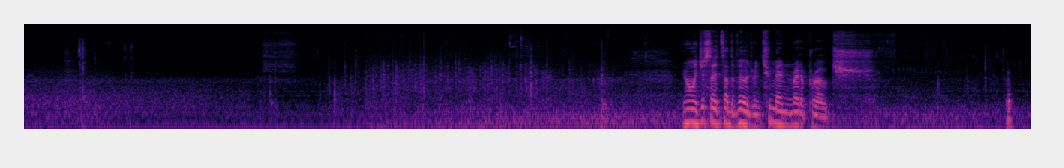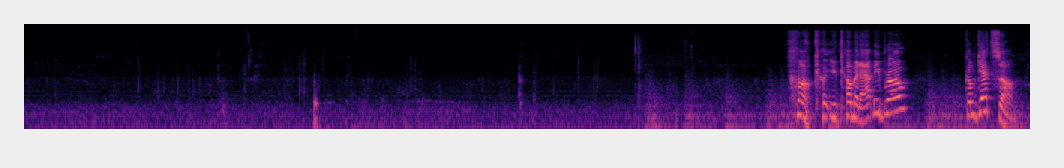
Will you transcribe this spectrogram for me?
You're only just outside the village when two men red approach. Oh, you coming at me, bro? Come get some.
